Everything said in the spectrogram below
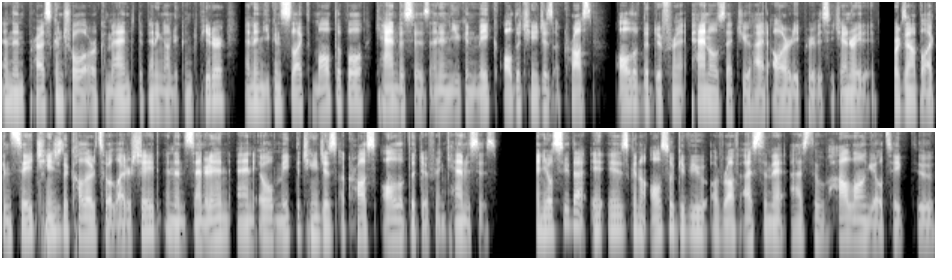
and then press control or command depending on your computer. And then you can select multiple canvases and then you can make all the changes across all of the different panels that you had already previously generated. For example, I can say change the color to a lighter shade and then send it in and it will make the changes across all of the different canvases. And you'll see that it is going to also give you a rough estimate as to how long it'll take to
